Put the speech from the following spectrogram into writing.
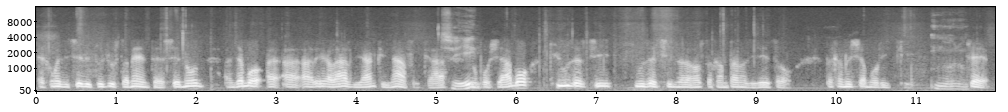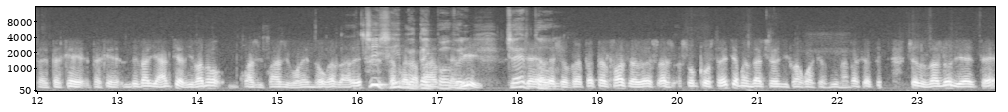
E come dicevi tu giustamente, se non andiamo a, a, a regalarli anche in Africa, sì. non possiamo chiuderci, chiuderci nella nostra campana di vetro, perché noi siamo ricchi. No, no. Cioè, per, perché, perché, le varianti arrivano quasi quasi volendo guardare sì, sì, ma dai poveri. Lì. Certo. Cioè, adesso, per, per, forza sono costretti a mandarcela di qua qualche luna perché cioè, non hanno niente.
